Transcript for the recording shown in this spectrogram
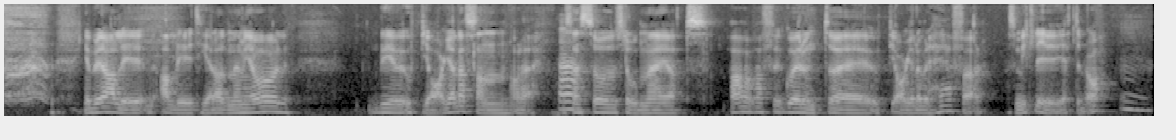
jag blev aldrig, aldrig irriterad, men jag var, blev uppjagad nästan av det. Och Ah. sen så slog det mig att, ja, varför går jag runt och är uppjagad över det här för? Alltså mitt liv är jättebra. Mm.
